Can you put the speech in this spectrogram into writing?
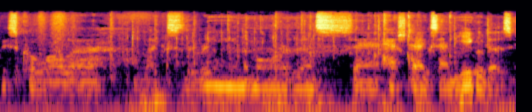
this koala likes the rain more than San, hashtag San Diego does.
